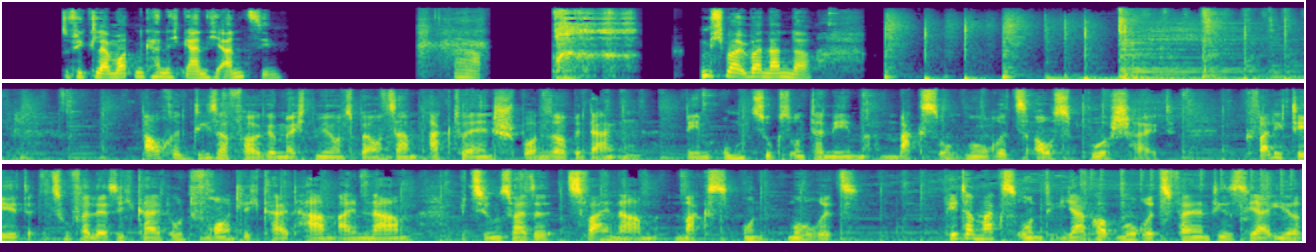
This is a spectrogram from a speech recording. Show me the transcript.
so viel Klamotten kann ich gar nicht anziehen. Ja. Nicht mal übereinander. Auch in dieser Folge möchten wir uns bei unserem aktuellen Sponsor bedanken, dem Umzugsunternehmen Max und Moritz aus Burscheid. Qualität, Zuverlässigkeit und Freundlichkeit haben einen Namen bzw. zwei Namen, Max und Moritz. Peter Max und Jakob Moritz feiern dieses Jahr ihr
